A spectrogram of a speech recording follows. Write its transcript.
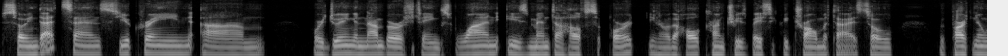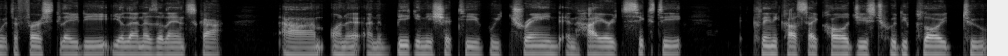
So in that sense, Ukraine um, we're doing a number of things. One is mental health support. You know, the whole country is basically traumatized. So we partner with the First Lady, Yelena Zelenska, um, on, a, on a big initiative. We trained and hired 60 clinical psychologists who deployed to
